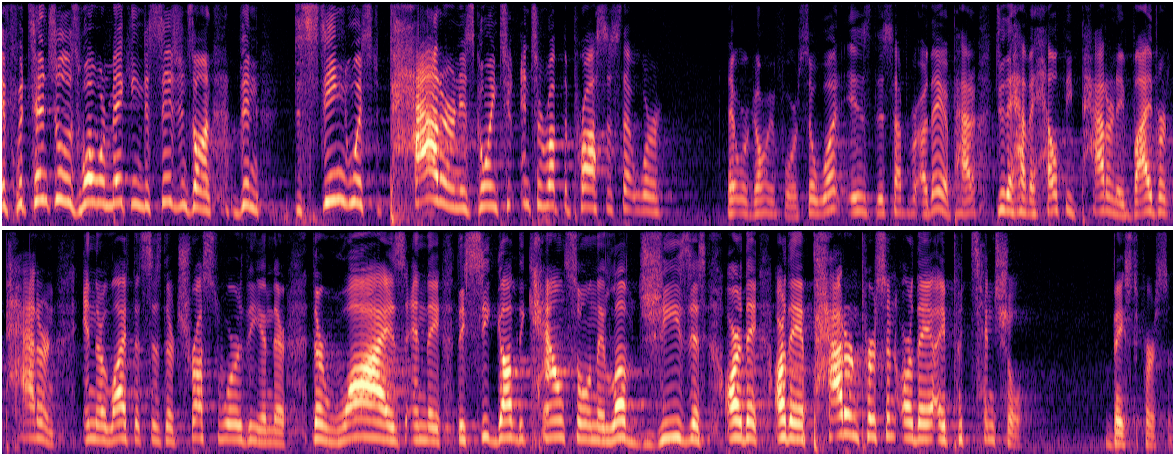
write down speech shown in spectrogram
If potential is what we're making decisions on, then distinguished pattern is going to interrupt the process that we're that we're going for. So, what is this type of? Are they a pattern? Do they have a healthy pattern, a vibrant pattern in their life that says they're trustworthy and they're they're wise and they they seek godly counsel and they love Jesus? Are they are they a pattern person or are they a potential based person?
